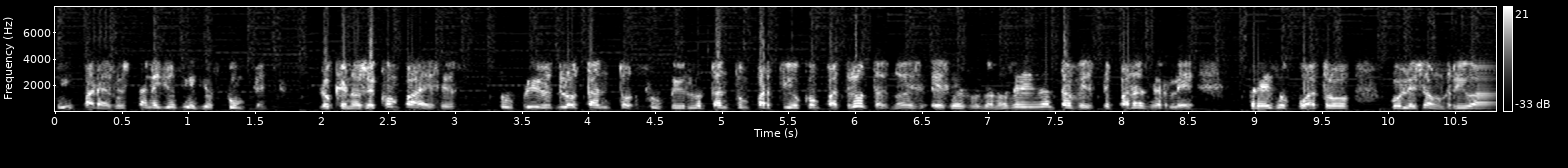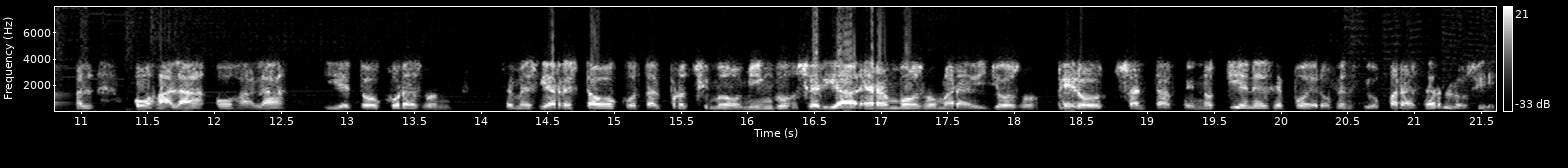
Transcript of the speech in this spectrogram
¿sí? Para eso están ellos y ellos cumplen. Lo que no se compadece es sufrirlo tanto, sufrirlo tanto un partido con Patriotas, ¿no? Es, eso. Yo no sé si Santa Fe esté para hacerle tres o cuatro goles a un rival. Ojalá, ojalá, y de todo corazón se me cierra esta Bogotá el próximo domingo, sería hermoso, maravilloso, pero Santa Fe no tiene ese poder ofensivo para hacerlo, ¿sí?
